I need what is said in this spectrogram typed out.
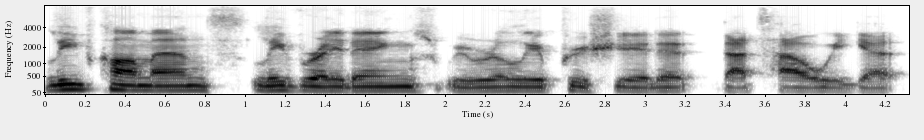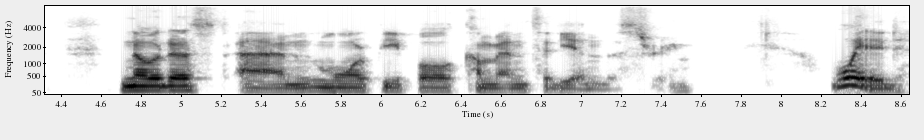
leave comments, leave ratings. We really appreciate it. That's how we get noticed and more people come into the industry. Wade,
